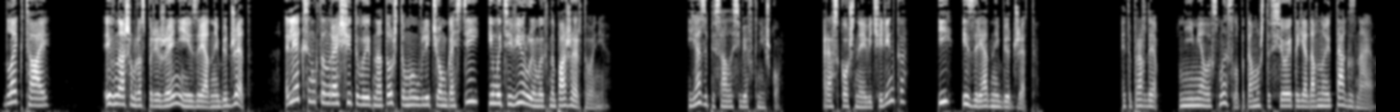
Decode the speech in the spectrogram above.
— tie. И в нашем распоряжении изрядный бюджет. Лексингтон рассчитывает на то, что мы увлечем гостей и мотивируем их на пожертвования. Я записала себе в книжку. Роскошная вечеринка и изрядный бюджет. Это, правда, не имело смысла, потому что все это я давно и так знаю.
